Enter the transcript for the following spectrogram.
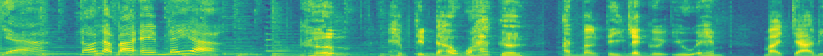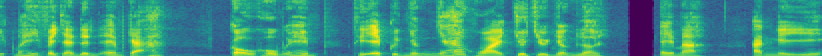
Dạ đó là ba em đấy à Gớm Em kín đáo quá cơ. Anh mang tiếng là người yêu em Mà chả biết mấy về gia đình em cả. Cầu hôn em Thì em cứ nhấn nhá hoài chưa chịu nhận lời. Em à anh nghĩ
